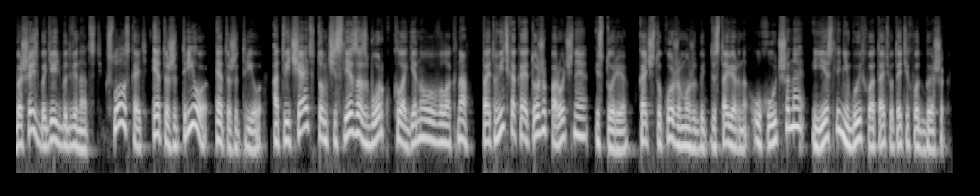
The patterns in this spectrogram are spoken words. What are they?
B6, B9, B12. К слову сказать, это же трио, это же трио отвечает в том числе за сборку коллагенового волокна. Поэтому видите, какая тоже порочная история. Качество кожи может быть достоверно ухудшено, если не будет хватать вот этих вот бэшек.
